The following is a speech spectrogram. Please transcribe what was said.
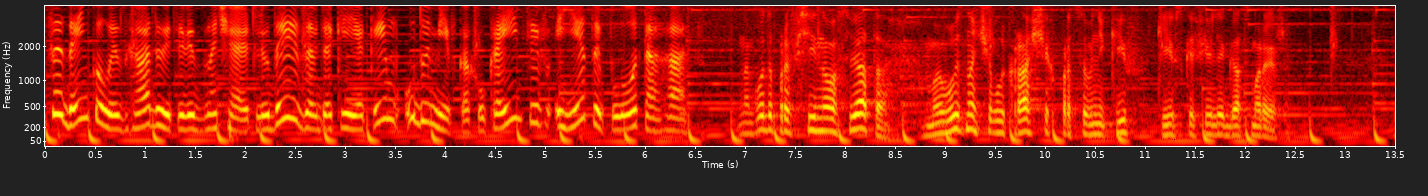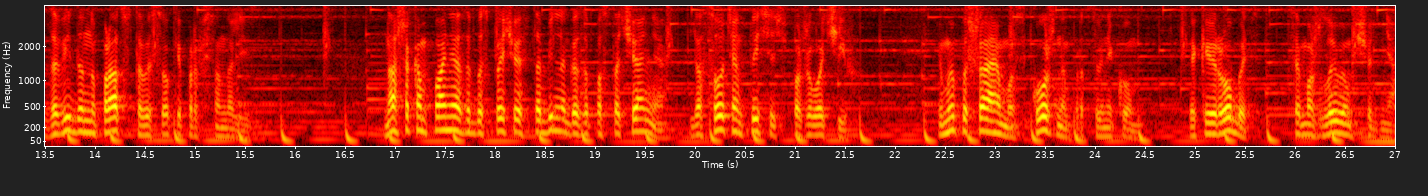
Це день, коли згадують і відзначають людей, завдяки яким у домівках українців є тепло та газ. В Нагоду професійного свята ми визначили кращих працівників Київської філії газмережі за віддану працю та високий професіоналізм. Наша компанія забезпечує стабільне газопостачання для сотень тисяч споживачів. І ми пишаємось кожним працівником, який робить це можливим щодня.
